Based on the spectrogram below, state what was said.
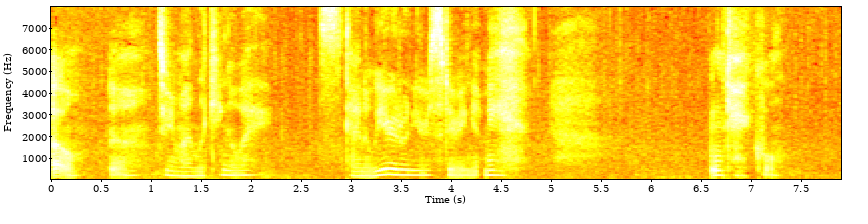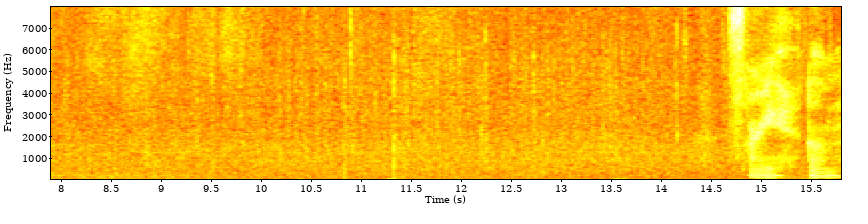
Oh, uh, do you mind looking away? It's kind of weird when you're staring at me. okay, cool. Um,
